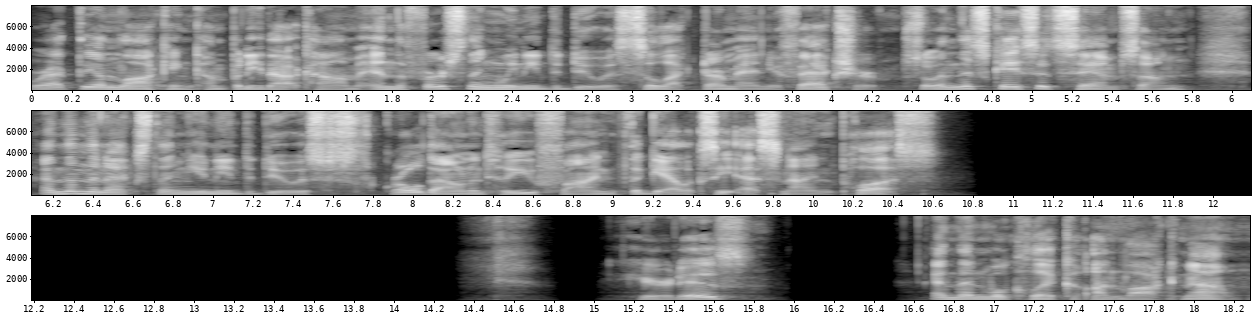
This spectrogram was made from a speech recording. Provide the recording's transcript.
We're at the unlockingcompany.com, and the first thing we need to do is select our manufacturer. So in this case, it's Samsung, and then the next thing you need to do is scroll down until you find the Galaxy S9 Plus. Here it is. And then we'll click Unlock Now.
